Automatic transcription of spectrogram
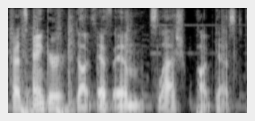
That's anchor.fm slash podcast.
